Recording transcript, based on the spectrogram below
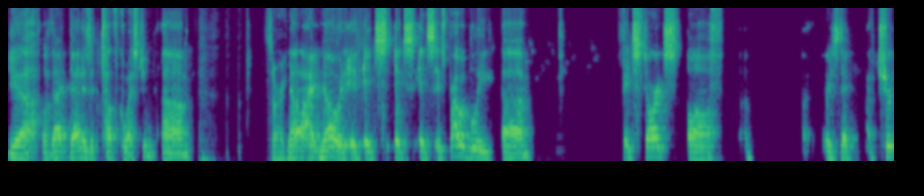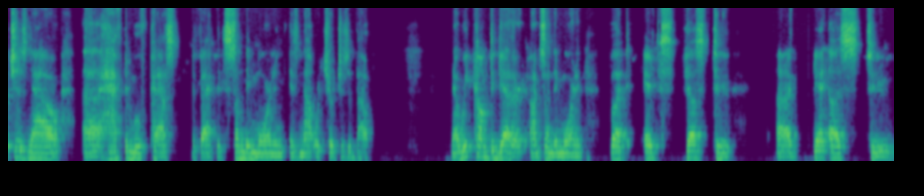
Yeah, well, that that is a tough question. Um, Sorry. No, I know it, it, it's it's it's it's probably um, it starts off uh, is that churches now uh, have to move past the fact that Sunday morning is not what church is about. Now, we come together on Sunday morning, but it's just to uh, get us to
